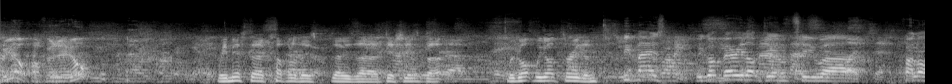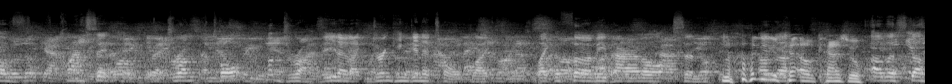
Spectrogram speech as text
Real fucking eel. We missed a couple of those those uh, dishes, but we got we got through them. We managed, we got very locked into uh, quite a lot of classic drunk talk. Not drunk, you know, like drinking dinner talk, like like the Fermi paradox and other, oh, casual. other stuff.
